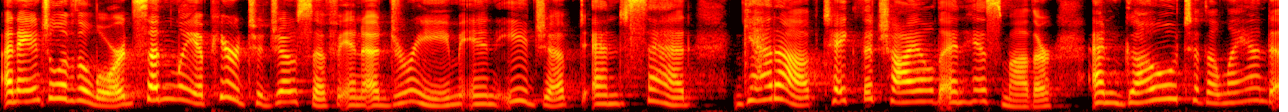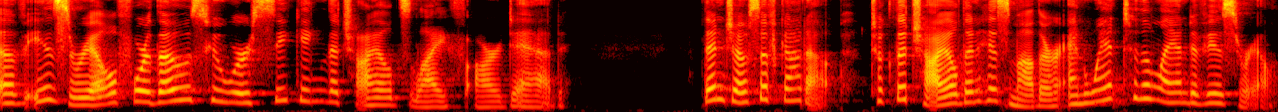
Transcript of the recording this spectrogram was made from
an angel of the Lord suddenly appeared to Joseph in a dream in Egypt and said, Get up, take the child and his mother, and go to the land of Israel, for those who were seeking the child's life are dead. Then Joseph got up, took the child and his mother, and went to the land of Israel.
